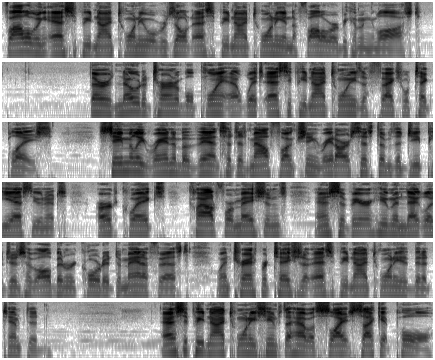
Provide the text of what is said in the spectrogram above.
Following SCP-920 will result in SCP-920 and the follower becoming lost. There is no determinable point at which SCP-920's effects will take place. Seemingly random events such as malfunctioning radar systems and GPS units earthquakes, cloud formations, and severe human negligence have all been recorded to manifest when transportation of SCP-920 has been attempted. SCP-920 seems to have a slight psychic pull,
